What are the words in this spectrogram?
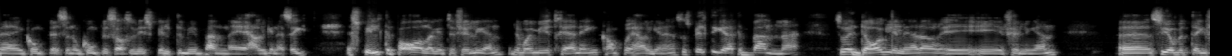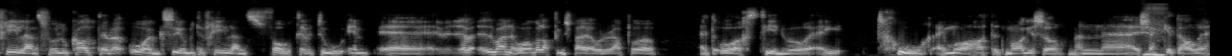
med en kompis og noen kompiser, så vi spilte mye band i helgene. Så jeg, jeg spilte på A-laget til Fyllingen. Det var mye trening, kamper i helgene. Så spilte jeg i dette bandet. Så var jeg daglig leder i, i Fyllingen. Uh, så jobbet jeg frilans for lokal-TV, og så jobbet jeg frilans for TV 2. Uh, det var en overlappingsperiode der på et års tid hvor jeg tror jeg må ha hatt et magesår, men uh, jeg sjekket det aldri.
